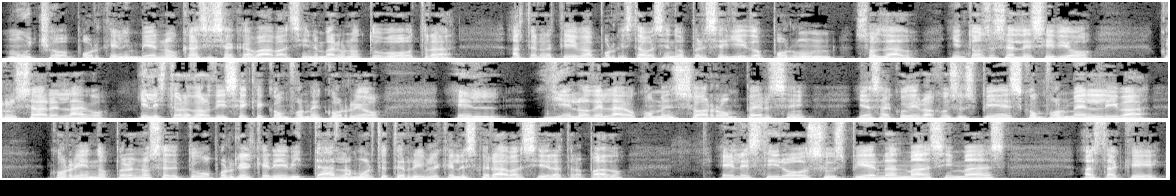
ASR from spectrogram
mucho porque el invierno casi se acababa. Sin embargo, no tuvo otra alternativa porque estaba siendo perseguido por un soldado. Y entonces él decidió cruzar el lago. Y el historiador dice que conforme corrió, el hielo del lago comenzó a romperse y a sacudir bajo sus pies conforme él iba corriendo, pero él no se detuvo porque él quería evitar la muerte terrible que le esperaba si era atrapado. Él estiró sus piernas más y más hasta que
